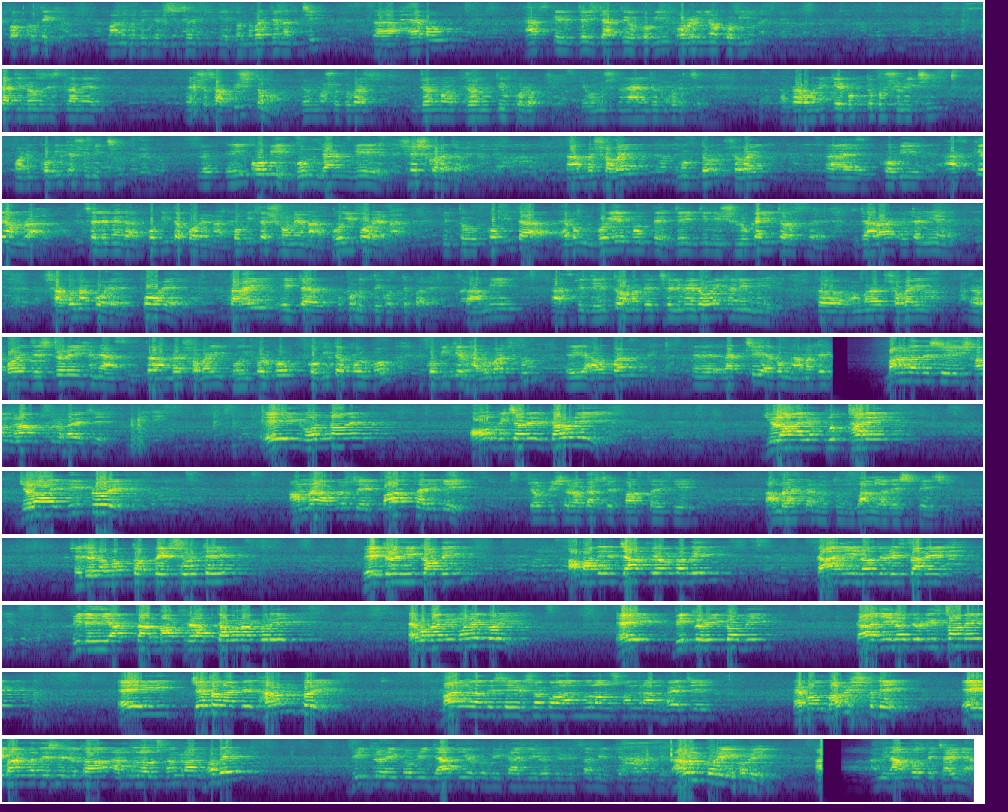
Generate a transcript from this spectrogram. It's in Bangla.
পক্ষ থেকে মানবাধিকার সোসাইটিকে ধন্যবাদ জানাচ্ছি। এবং আজকের যে জাতীয় কবি বরেণ্য কবি কাজী নজরুল ইসলামের একশো ছাব্বিশতম জন্ম জন্ম জয়ন্তী উপলক্ষে যে অনুষ্ঠানের আয়োজন করেছে। আমরা অনেকে বক্তব্য শুনেছি, অনেক কবিতা শুনেছি। এই কবি গুণ গান গেয়ে শেষ করা যাবে না। আমরা সবাই মুগ্ধ, সবাই কবি, আজকে আমরা ছেলেমেয়েরা কবিতা পড়ে না, কবিতা শোনে না, বই পড়ে না। কিন্তু কবিতা এবং বইয়ের মধ্যে যেই জিনিস লুকায়িত আছে, যারা এটা নিয়ে সাধনা করে, পড়ে, তারাই এইটা উপলব্ধি করতে পারে। আমি আজকে যেহেতু আমাদের ছেলেমেয়েরাও এখানে নেই তো আমরা সবাই আহ, বয়োজ্যেষ্ঠরা এখানে আসি তো আমরা সবাই বই পড়ব কবিতা পড়ব কবিকে ভালোবাসবো এই আহ্বান আহ, রাখছি এবং আমাদের বাংলাদেশে এই সংগ্রাম শুরু হয়েছে। এই অন্যায় অবিচারের কারণেই জুলাই অভ্যুত্থানে জুলাই বিপ্লবে আমরা আগস্টের পাঁচ তারিখে চব্বিশের আগস্টের পাঁচ তারিখে আমরা একটা নতুন বাংলাদেশ পেয়েছি। সেজন্য বক্তব্যের শুরুতে বিদ্রোহী কবি, আমাদের জাতীয় কবি কাজী নজরুল ইসলামের বিদেহী আত্মার মাগফিরাত কামনা করে এবং আমি মনে করি এই বিদ্রোহী কবি কাজী নজরুল ইসলামের এই চেতনাকে ধারণ করে বাংলাদেশের সকল আন্দোলন সংগ্রাম হয়েছে এবং ভবিষ্যতে এই বাংলাদেশে যত আন্দোলন সংগ্রাম হবে, বিদ্রোহী কবি, জাতীয় কবি কাজী নজরুল ইসলামের চেতনাকে ধারণ করেই হবে। আমি নাম বলতে চাই না।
